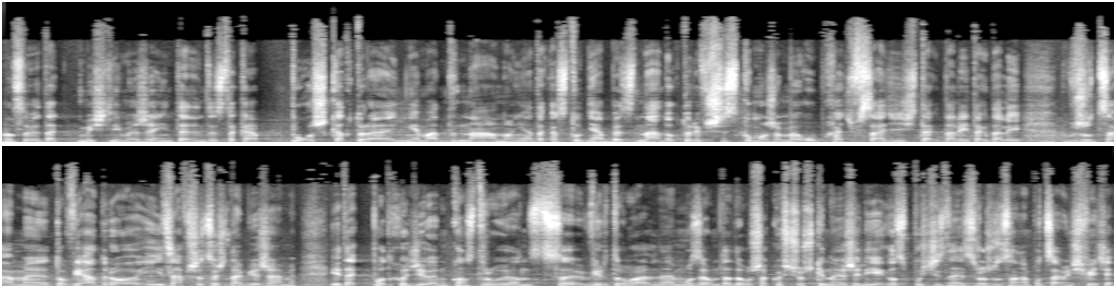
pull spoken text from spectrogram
No sobie tak myślimy, że internet to jest taka puszka, która nie ma dna, no nie? Taka studnia bez dna, do której wszystko możemy upchać, wsadzić i tak dalej, i tak dalej. Wrzucamy to wiadro i zawsze coś nabierzemy. I tak podchodziłem konstruując wirtualne Muzeum Tadeusza Kościuszki. No jeżeli jego spuścizna jest rozrzucona po całym świecie,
